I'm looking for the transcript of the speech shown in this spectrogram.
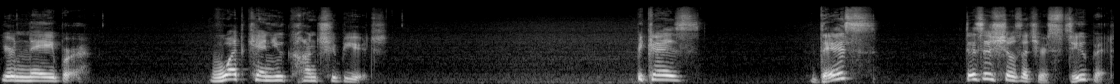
your neighbor? What can you contribute? Because this, this just shows that you're stupid.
